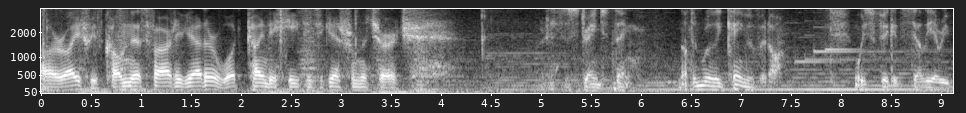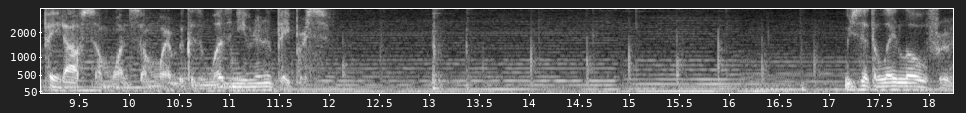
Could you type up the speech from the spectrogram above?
All right, we've come this far together. What kind of heat did you get from the church? It's a strange thing. Nothing really came of it all. Always figured Salieri paid off someone somewhere because it wasn't even in the papers. We just had to lay low for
